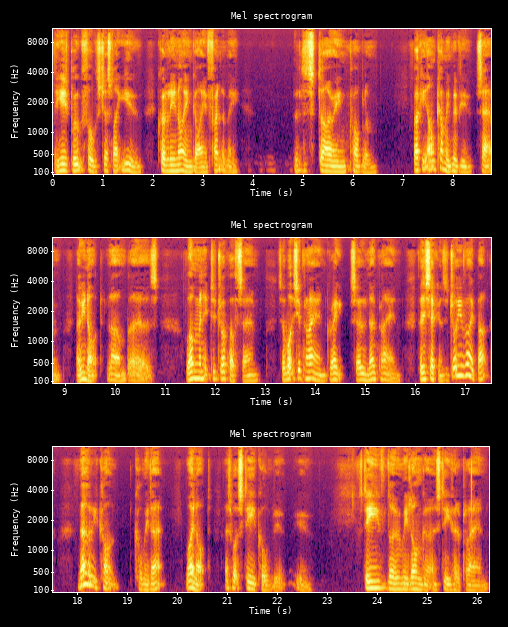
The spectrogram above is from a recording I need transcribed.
They use brute force just like you, incredibly annoying guy in front of me with the starring problem. Bucky, I'm coming with you, Sam. No, you're not. Lumbers. One minute to drop off, Sam. So what's your plan? Great. So no plan. Thirty seconds. Enjoy your ride, Buck. No, you can't call me that. Why not? That's what Steve called you. you. Steve knew me longer, and Steve had a plan.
